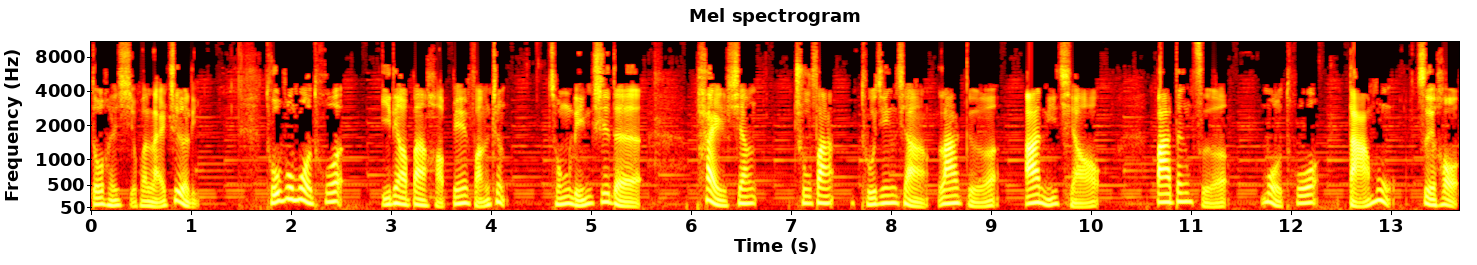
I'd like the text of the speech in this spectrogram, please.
都很喜欢来这里。徒步墨脱一定要办好边防证，从林芝的派乡出发，途经像拉格、阿尼桥、巴登泽、墨脱、达木，最后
